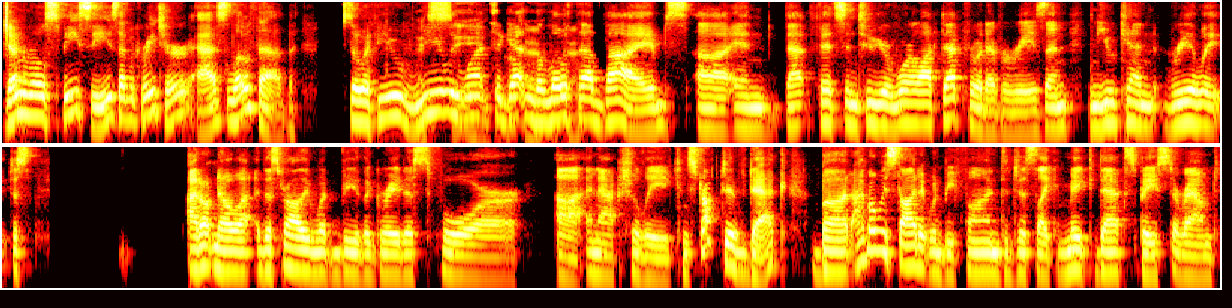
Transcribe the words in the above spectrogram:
general species of a creature as Loatheb. So if you really want to get okay, in the Loatheb okay. vibes, uh, and that fits into your Warlock deck for whatever reason, then you can really just. I don't know. Uh, this probably wouldn't be the greatest for uh, an actually constructive deck, but I've always thought it would be fun to just like make decks based around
